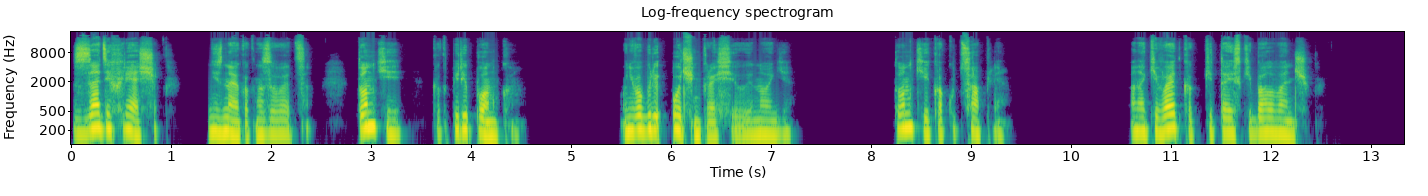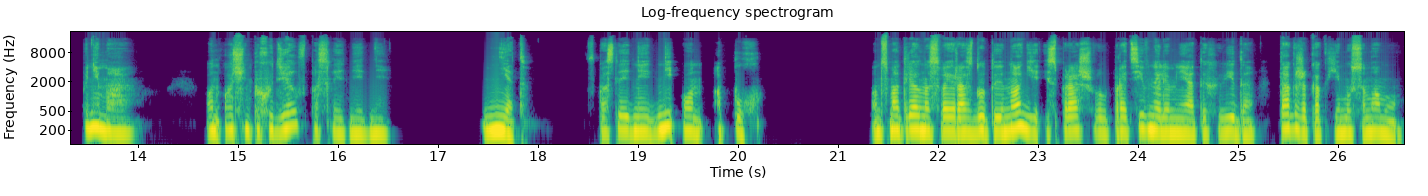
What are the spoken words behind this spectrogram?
Сзади хрящик, не знаю, как называется. Тонкий, как перепонка. У него были очень красивые ноги. Тонкие, как у цапли. Она кивает, как китайский болванчик. Понимаю. Он очень похудел в последние дни? Нет, в последние дни он опух. Он смотрел на свои раздутые ноги и спрашивал, противно ли мне от их вида, так же, как ему самому.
